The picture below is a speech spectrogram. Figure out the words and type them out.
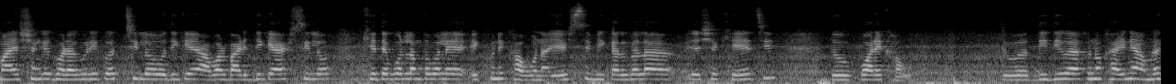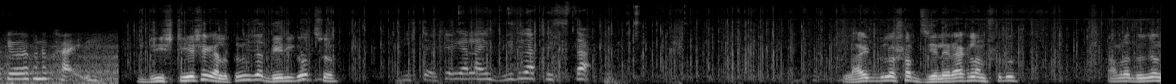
মায়ের সঙ্গে ঘোরাঘুরি করছিল ওদিকে আবার বাড়ির দিকে আসছিল। খেতে বললাম তো বলে এক্ষুনি খাব না। এসছি বিকালবেলা এসে খেয়েছি তো পরে খাব। তো দিদিও এখনও খাইনি আমরা কেউ এখনও খাইনি। বৃষ্টি এসে গেল তুমি যা দেরি করছ। বৃষ্টি এসে গেল আমি বুঝতে পারতেছি তা। লাইটগুলো সব জেলে রাখলাম শুধু আমরা দুজন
